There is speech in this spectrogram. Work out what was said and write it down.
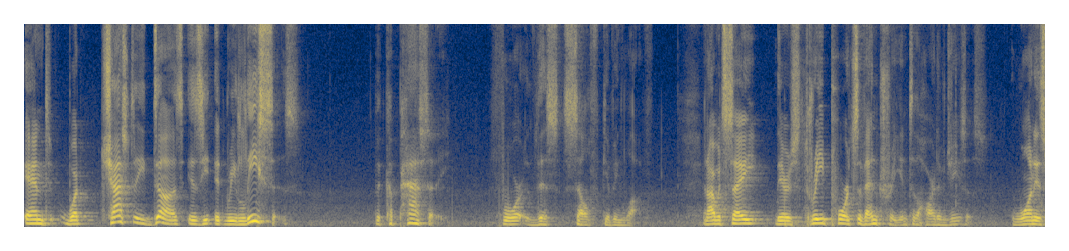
And what chastity does is it releases the capacity for this self giving love. And I would say there's three ports of entry into the heart of Jesus. One is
